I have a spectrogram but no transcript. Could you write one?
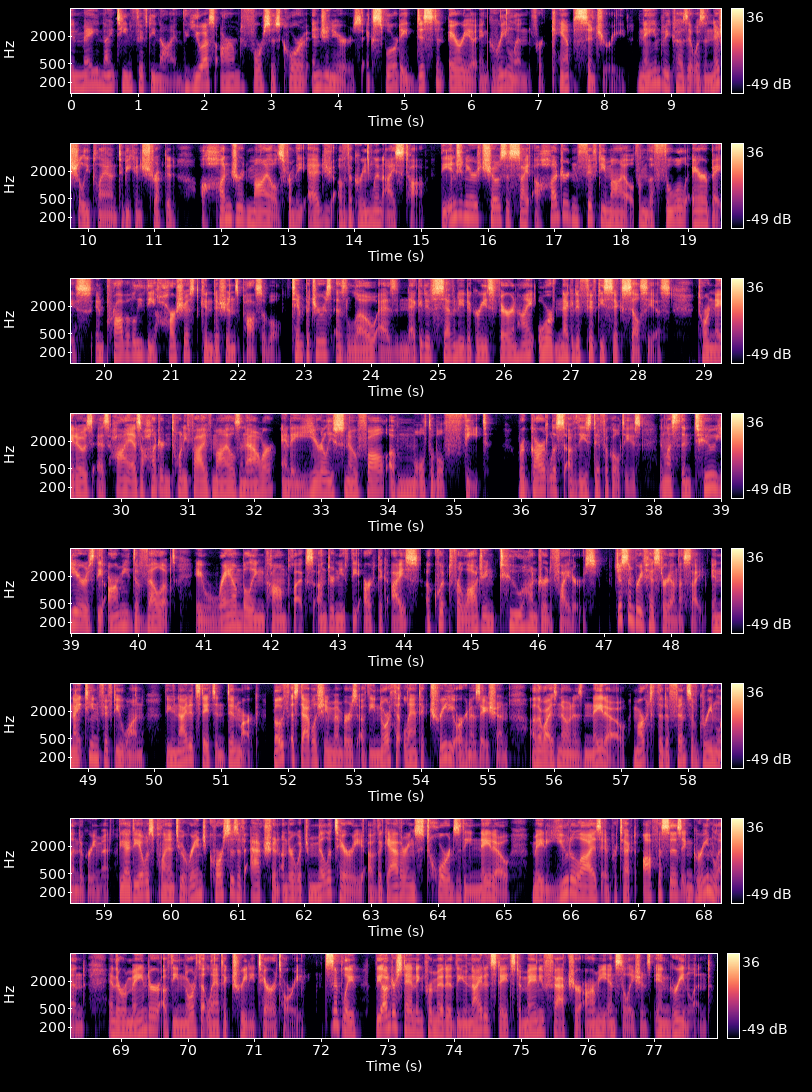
In May 1959, the U.S. Armed Forces Corps of Engineers explored a distant area in Greenland for Camp Century, named because it was initially planned to be constructed a hundred miles from the edge of the Greenland ice top. The engineers chose a site 150 miles from the Thule Air Base in probably the harshest conditions possible. Temperatures as low as negative 70 degrees Fahrenheit or negative 56 Celsius, tornadoes as high as 125 miles an hour, and a yearly snowfall of multiple feet. Regardless of these difficulties, in less than two years, the Army developed a rambling complex underneath the Arctic ice equipped for lodging 200 fighters. Just some brief history on the site. In 1951, the United States and Denmark both establishing members of the North Atlantic Treaty Organization, otherwise known as NATO, marked the Defense of Greenland Agreement. The idea was planned to arrange courses of action under which military of the gatherings towards the NATO may utilize and protect offices in Greenland and the remainder of the North Atlantic Treaty Territory. Simply, the understanding permitted the United States to manufacture army installations in Greenland.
